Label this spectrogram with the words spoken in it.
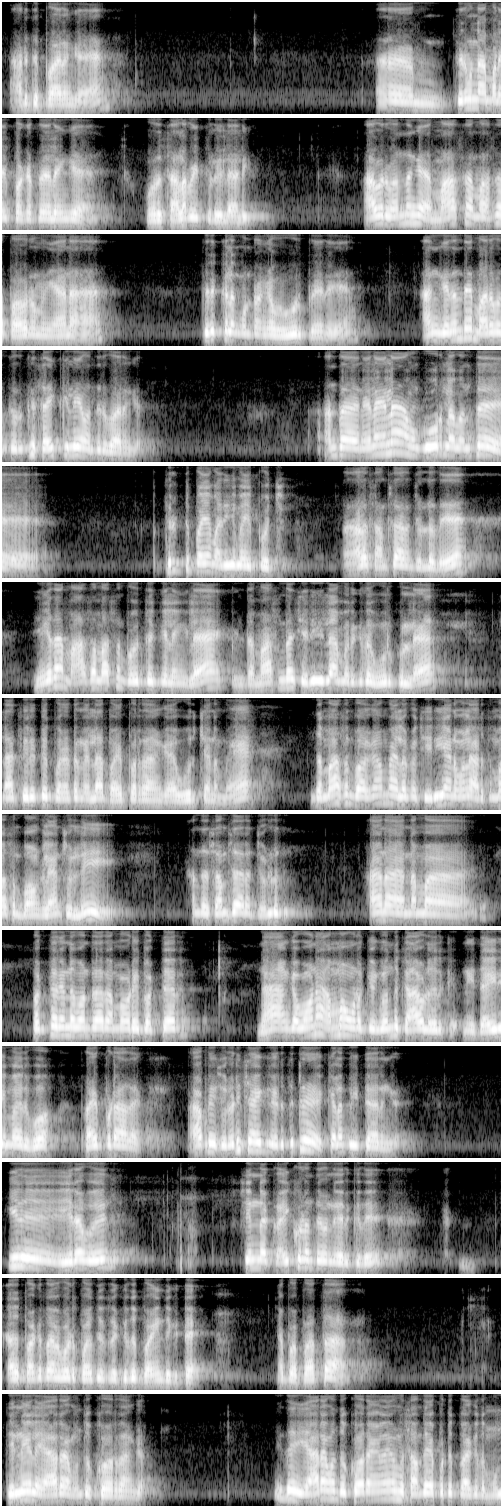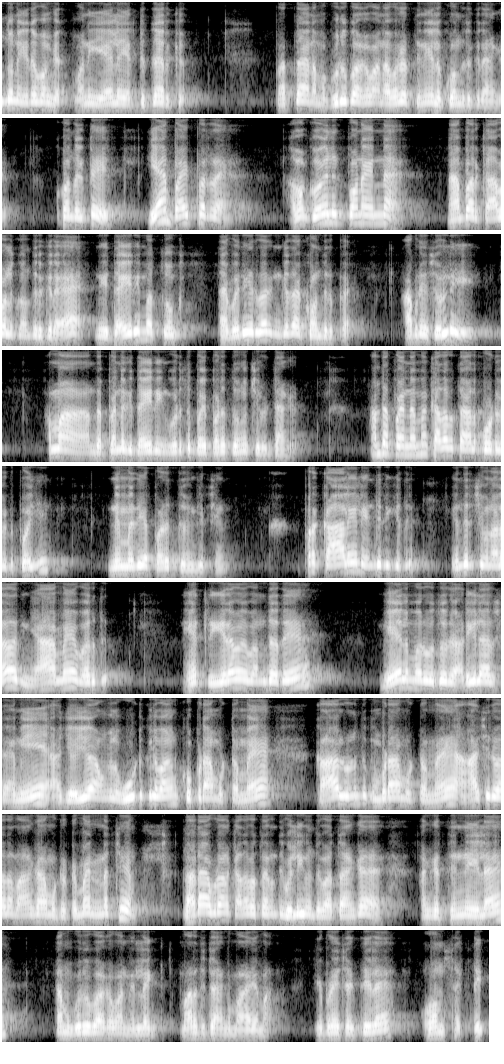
அடுத்து பாருங்க. திருவண்ணாமலை பக்கத்துலங்க ஒரு சலவை தொழிலாளி. அவர் வந்துங்க மாசம் மாசம் பௌர்ணமியான திருக்கலங்குன்றங்க ஊர் பேரு. அங்கிருந்து மருவத்தூருக்கு சைக்கிளே வந்துடுவாருங்க அந்த நிலையில் அவங்க ஊரில் வந்து திருட்டு பயம் அதிகமாகி போச்சு. அதனால் சம்சாரம் சொல்லுது நீங்கள் தான் மாதம் மாதம் போயிட்டு இல்லைங்களே இந்த மாதம்தான் தான் சரியில்லாம இருக்கிற ஊருக்குள்ளே. எல்லாம் திருட்டு பரட்டன் எல்லாம் பயப்படுறாங்க ஊர் ஜனமே. இந்த மாதம் பார்க்காம எல்லாருக்கும் சரியானவங்களும் அடுத்த மாதம் போங்களேன்னு சொல்லி அந்த சம்சாரம் சொல்லுது. ஆனால் நம்ம பக்தர் என்ன பண்ணுறார் அம்மாவுடைய பக்தர் நான் அங்கே போனால் அம்மா உனக்கு இங்கே வந்து காவல் இருக்கு. நீ தைரியமாக இருப்போ. பயப்படாத. அப்படி சொல்லிட்டு சைக்கிள் எடுத்துகிட்டு கிளம்பிட்டாருங்க. இது இரவு. சின்ன கைக்குழந்தை ஒன்று இருக்குது. அது பக்கத்தால் போட்டு படுத்துட்டு இருக்குது. பயந்துக்கிட்டேன் அப்போ பார்த்தா திண்ணையில் யாரோ வந்து கோர்றாங்க இதை யாரோ வந்து உட்காராங்களே சந்தேகப்பட்டு பார்க்குது. முந்தின இரவுங்க. மணி ஏழு எட்டு தான் இருக்கு. பார்த்தா நம்ம குரு பகவான் அவர்கள் திணையில் உட்காந்துருக்குறாங்க உட்காந்துக்கிட்டு ஏன் பயப்படுறேன் அவன் கோயிலுக்கு போனா என்ன? நான் பார் காவலுக்கு வந்திருக்கிறேன். நீ தைரியமா தூங்கு. நான் வெளியேறுவார் இங்கே தான் உட்காந்துருப்பேன் அப்படின்னு சொல்லி அம்மா அந்த பெண்ணுக்கு தைரியம் கொடுத்து போய் படுத்துவங்க சொல்லிட்டாங்க. அந்த பெண்ணுமே கதவை தாழ போட்டுக்கிட்டு போய் நிம்மதியாக படுத்து தூங்கிடுச்சுங்க அப்புறம் காலையில் எந்திரிக்குது. எந்திரிச்சவனால அது ஞாபகமே வருது. நேற்று இரவு வந்தது மேலுமருவத்தூர் அடிகளார் சாமி. அஜய்யோ அவங்கள வீட்டுக்குள்ள வாங்கன்னு கூப்பிடாம விட்டோமே. கால் விழுந்து கும்பிடாம விட்டோமே ஆசீர்வாதம் வாங்காம விட்டுட்டோமே நினைச்சு நடாவிடான்னு கதவை திறந்து வெளியே வந்து பார்த்தாங்க. அங்க திண்ணையில நம் குரு பகவான் இல்லை. மறைஞ்சிட்டாங்க மாயமா. இப்படியே சக்தியில ஓம் சக்தி.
